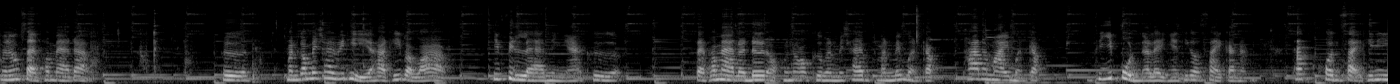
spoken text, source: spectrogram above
มันต้องใส่พอแมสอะคือมันก็ไม่ใช่วิถีค่ะ ที่แบบว่าที่ฟินแลนด์อย่างเงี้ยคือใส่ผ้าแมสแล้วเดินออกข้างนอกคือมันไม่ใช่ มันไม่เหมือนกับผ้าทำไมยเหมือนกับที่ญี่ปุ่นอะไรอย่างเงี้ยที่เขาใส่กันอะ ถ้าคนใส่ที่นี่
